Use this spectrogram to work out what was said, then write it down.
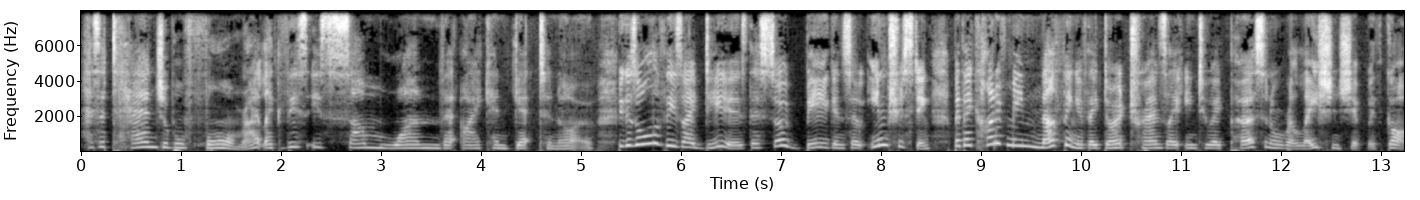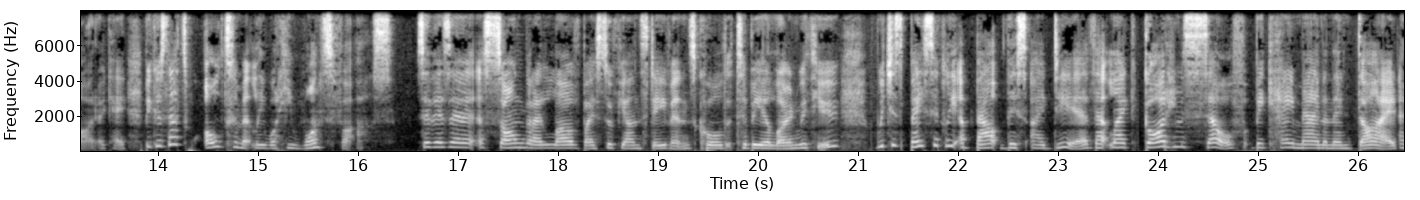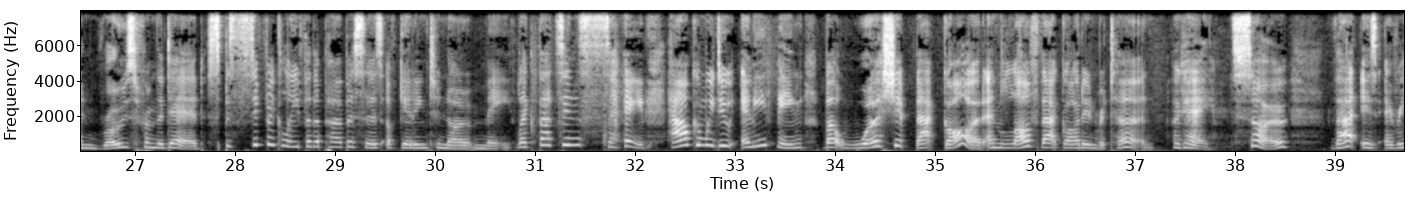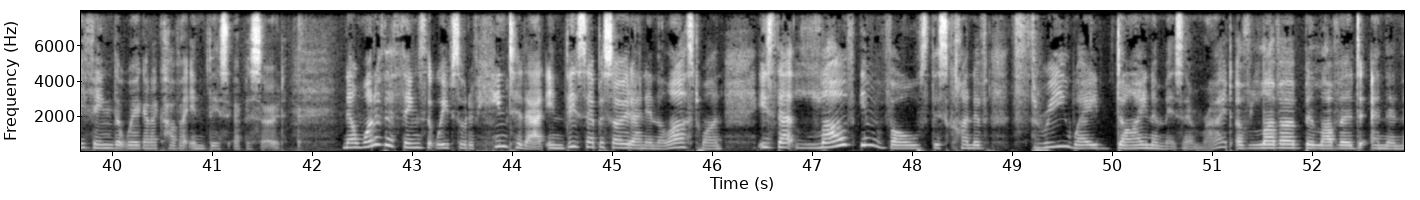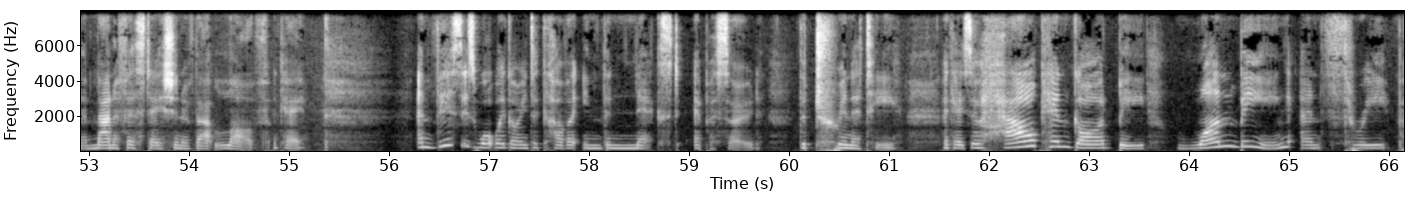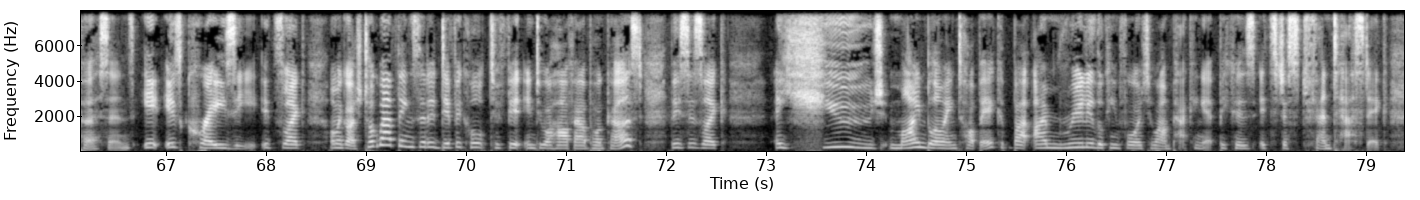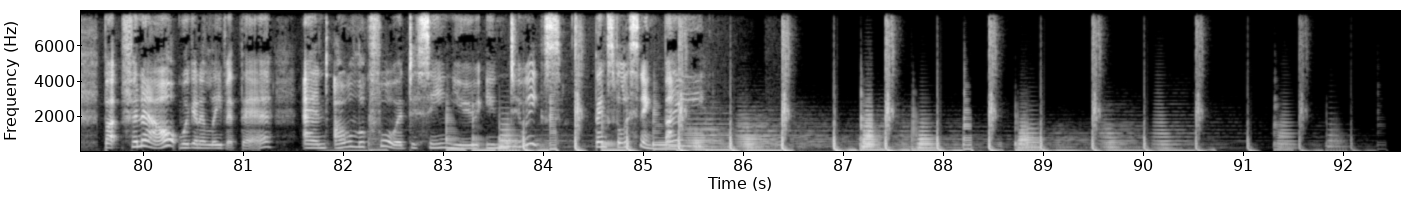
has a tangible form, right? Like this is someone that I can get to know. Because all of these ideas, they're so big and so interesting, but they kind of mean nothing if they don't translate into a personal relationship with God, okay? Because that's ultimately what He wants for us. So there's a, a song that I love by Sufjan Stevens called To Be Alone with You, which is basically about this idea that, like, God Himself became man and then died and rose from the dead specifically for the purposes of getting to know me. Like, that's insane. How can we do anything but worship that God and love that God in return? Okay, so that is everything that we're going to cover in this episode. Now, one of the things that we've sort of hinted at in this episode and in the last one is that love involves this kind of three way dynamism, right? Of lover, beloved, and then the manifestation of that love, okay? And this is what we're going to cover in the next episode the Trinity. Okay, so how can God be one being and three persons? It is crazy. It's like, oh my gosh, talk about things that are difficult to fit into a half hour podcast. This is like a huge, mind blowing topic, but I'm really looking forward to unpacking it because it's just fantastic. But for now, we're going to leave it there, and I will look forward to seeing you in two weeks. Thanks for listening. Bye.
